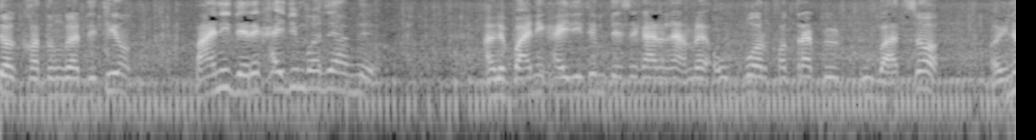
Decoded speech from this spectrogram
जग खतम गरिदिएको थियौँ पानी धेरै खाइदिउँ बजे हामीले। हामीले पानी खाइदिएको थियौँ त्यसै कारणले हामीलाई ओभर खतरा पेट उ भएको छ। होइन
